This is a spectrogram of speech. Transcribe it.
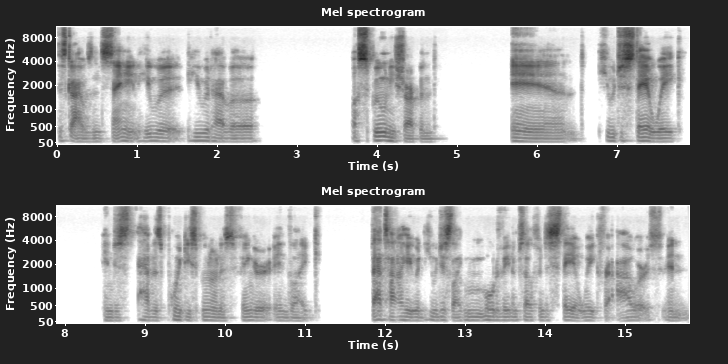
this guy was insane. He would he would have a a spoon he sharpened and he would just stay awake and just have this pointy spoon on his finger and like that's how he would he would just like motivate himself and just stay awake for hours and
